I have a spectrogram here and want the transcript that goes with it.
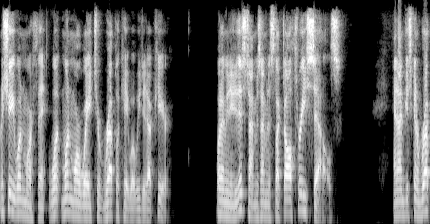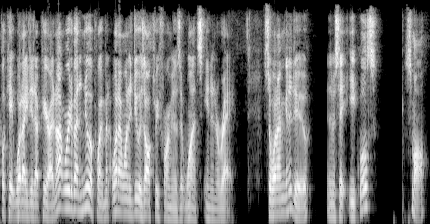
I'm going to show you one more thing, one, one more way to replicate what we did up here. What I'm going to do this time is I'm going to select all three cells, and I'm just going to replicate what I did up here. I'm not worried about a new appointment. What I want to do is all three formulas at once in an array. So what I'm going to do is I'm going to say equals small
